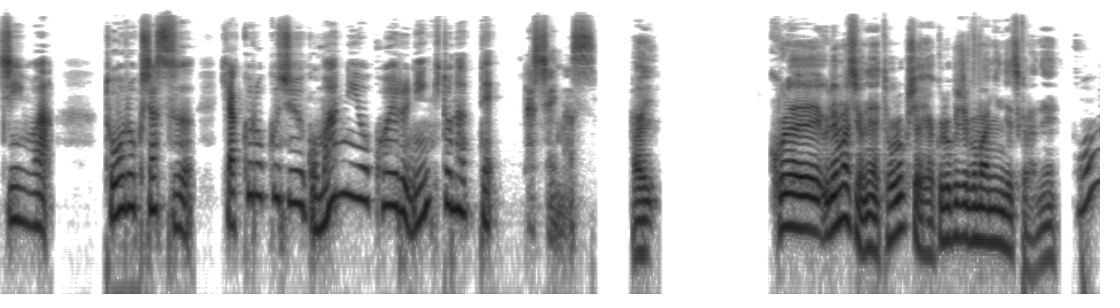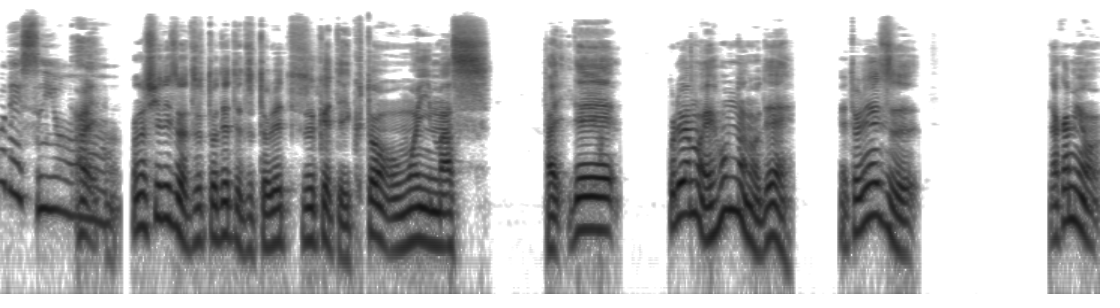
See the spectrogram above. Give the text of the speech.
チンは、登録者数165万人を超える人気となっていらっしゃいます。はい。これ、売れますよね。登録者165万人ですからね。そうですよ。はいこのシリーズはずっと出てずっと売れ続けていくと思います。はい。で、これはもう絵本なので、えとりあえず、中身を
